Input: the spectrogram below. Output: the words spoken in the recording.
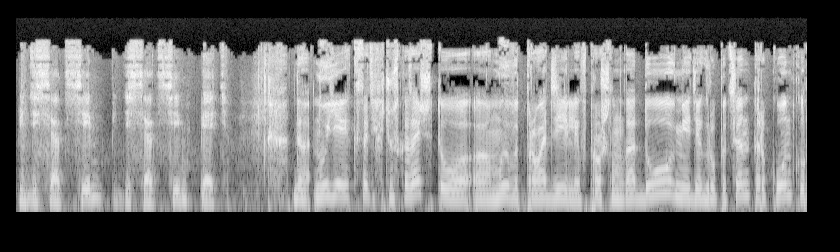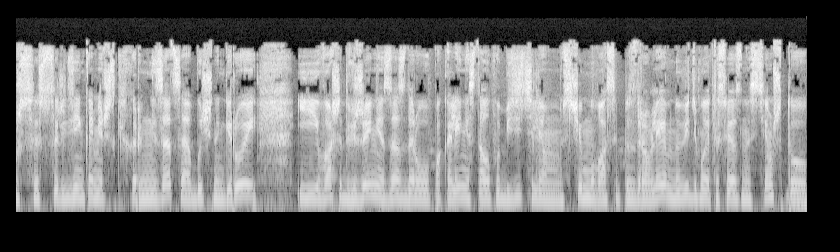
57 57 5. Да, ну я, кстати, хочу сказать, что э, мы вот проводили в прошлом году в медиагруппе «Центр» конкурс среди некоммерческих организаций «Обычный герой», и ваше движение «За здоровое поколение» стало победителем, с чем мы вас и поздравляем. Но, видимо, это связано с тем, что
